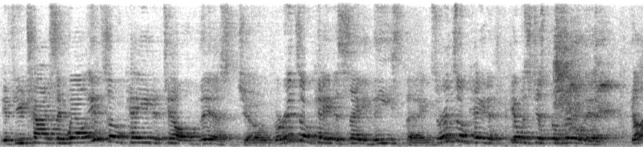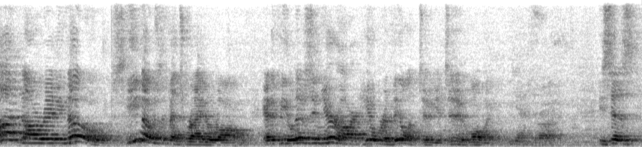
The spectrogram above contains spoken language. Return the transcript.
If you try to say, well, it's okay to tell this joke, or it's okay to say these things, or it's okay to, it was just a little bit, God already knows. He knows if that's right or wrong. And if He lives in your heart, He'll reveal it to you too, won't He? Yes. Right. He says,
